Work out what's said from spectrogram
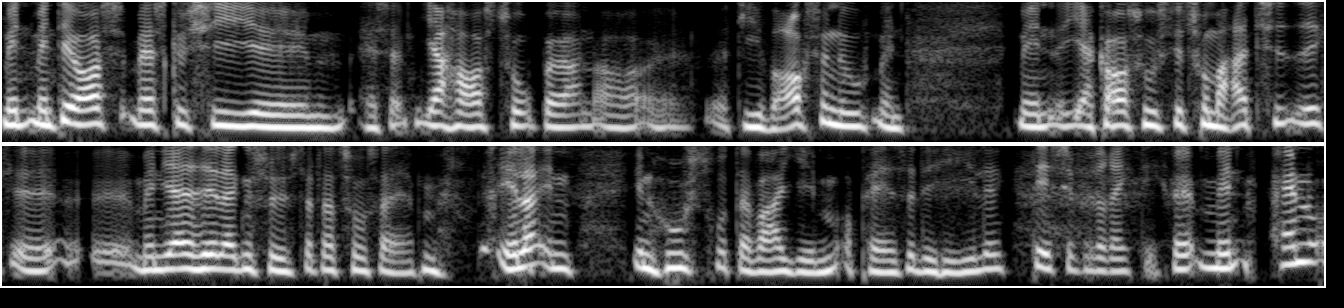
Men, men det er også, hvad skal vi sige, øh, altså, jeg har også to børn, og øh, de er voksne nu, men men jeg kan også huske, det tog meget tid, ikke? Øh, men jeg havde heller ikke en søster, der tog sig af dem. Eller en, en hustru, der var hjemme og passede det hele. Ikke? Det er selvfølgelig rigtigt. Øh, men han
